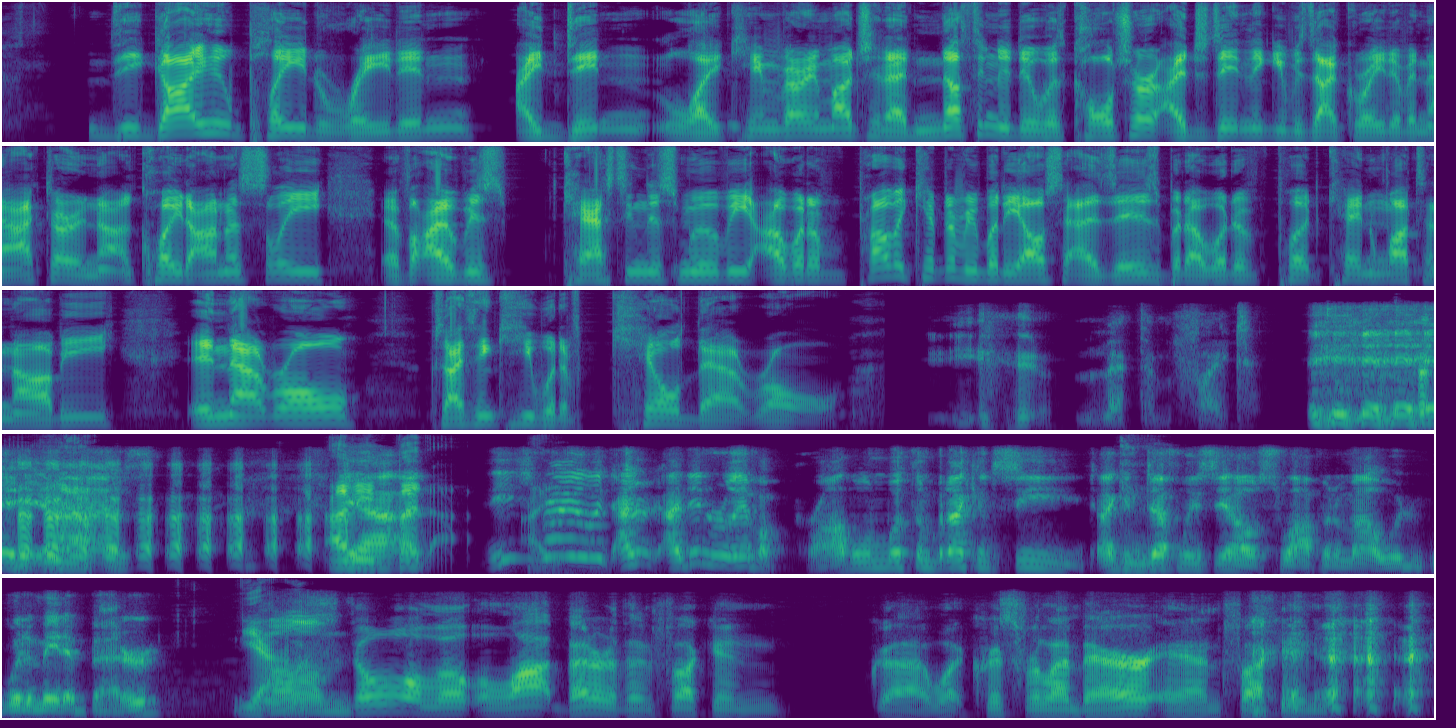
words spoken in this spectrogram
the guy who played Raiden, I didn't like him very much. It had nothing to do with culture. I just didn't think he was that great of an actor. And not, quite honestly, if I was casting this movie, I would have probably kept everybody else as is, but I would have put Ken Watanabe in that role because I think he would have killed that role. Let them fight. yes. I Yeah, mean, but He's I- probably like, I, I didn't really have a problem with him, but I can see I can definitely see how swapping him out would would have made it better. yeah, Um, Still a, lo- a lot better than fucking uh, what Christopher Lambert and fucking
